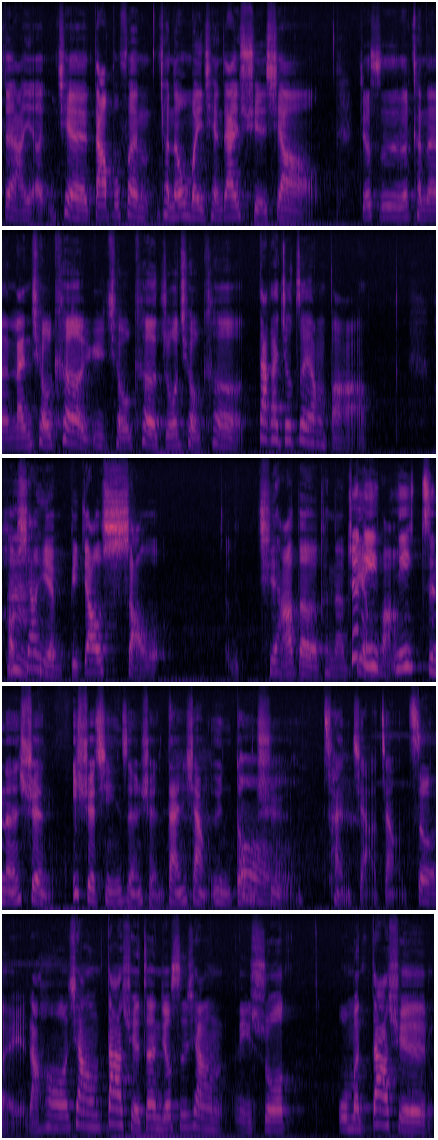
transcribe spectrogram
对啊，而且大部分可能我们以前在学校，就是可能篮球课、羽球课、桌球课，大概就这样吧，好像也比较少其他的可能就你。你只能选一学期，你只能选单项运动去哦参加这样子。对，然后像大学真的就是像你说，我们大学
